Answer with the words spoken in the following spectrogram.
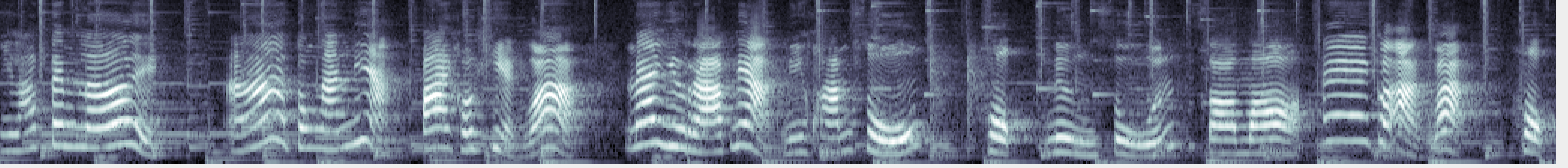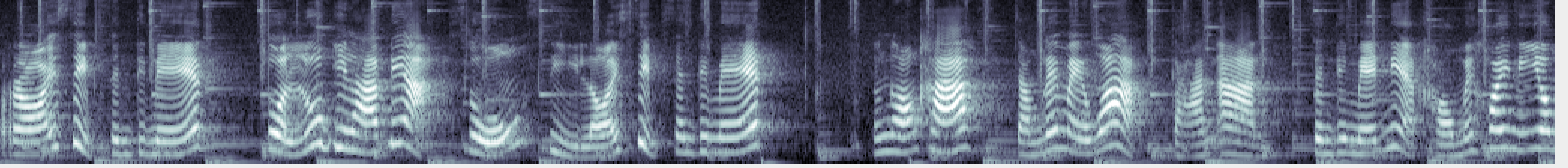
ยีราฟเต็มเลยอ่าตรงนั้นเนี่ย ป้ายเขาเขียนว่า แม่ยีราฟเนี่ยมีความสูง 610กมเอ๊ก็อ่านว่า 610 เซนติเมตร ส่วนลูกยีราฟเนี่ยสูง 410 เซนติเมตร น้องๆ คะจำได้ไหมว่าการอ่านเซนติเมตรเนี่ยเขาไม่ค่อยนิยม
